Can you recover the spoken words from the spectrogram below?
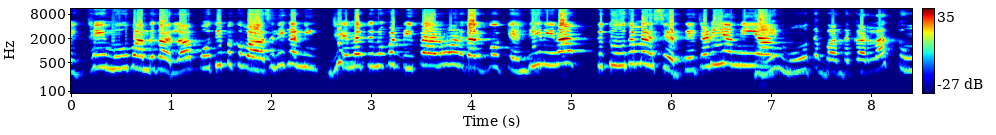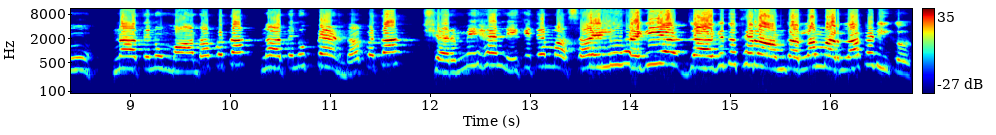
ਇੱਥੇ ਹੀ ਮੂੰਹ ਬੰਦ ਕਰ ਲਾ ਬਹੁਤੀ ਬਕਵਾਸ ਨਹੀਂ ਕਰਨੀ। ਜੇ ਮੈਂ ਤੈਨੂੰ ਵੱਡੀ ਭੈਣ ਹੋਣ ਕਰਕੇ ਕੋਈ ਕਹਿੰਦੀ ਨਹੀਂ ਨਾ ਤੇ ਤੂੰ ਤੇ ਮੇਰੇ ਸਿਰ ਤੇ ਚੜੀ ਜਾਂਦੀ ਆ। ਨਹੀਂ ਮੂੰਹ ਤੇ ਬੰਦ ਕਰ ਲਾ ਤੂੰ। ਨਾ ਤੈਨੂੰ ਮਾਂ ਦਾ ਪਤਾ ਨਾ ਤੈਨੂੰ ਭੈਣ ਦਾ ਪਤਾ। ਸ਼ਰਮ ਹੀ ਹੈ ਨਹੀਂ ਕਿਤੇ ਮਾਸਾ। ਤੈਨੂੰ ਹੈਗੀ ਆ ਜਾ ਕੇ ਤੇ ਉੱਥੇ ਆਰਾਮ ਕਰ ਲਾ ਮਰ ਲਾ ਘੜੀ ਕੁ।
